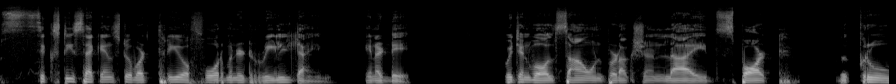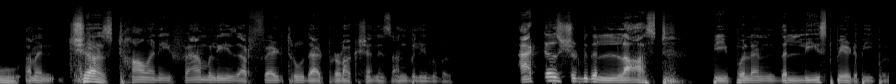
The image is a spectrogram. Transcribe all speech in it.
60 seconds to about three or four minute real time in a day, which involves sound, production, lights, spot, the crew. I mean, just how many families are fed through that production is unbelievable. Actors should be the last people and the least paid people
